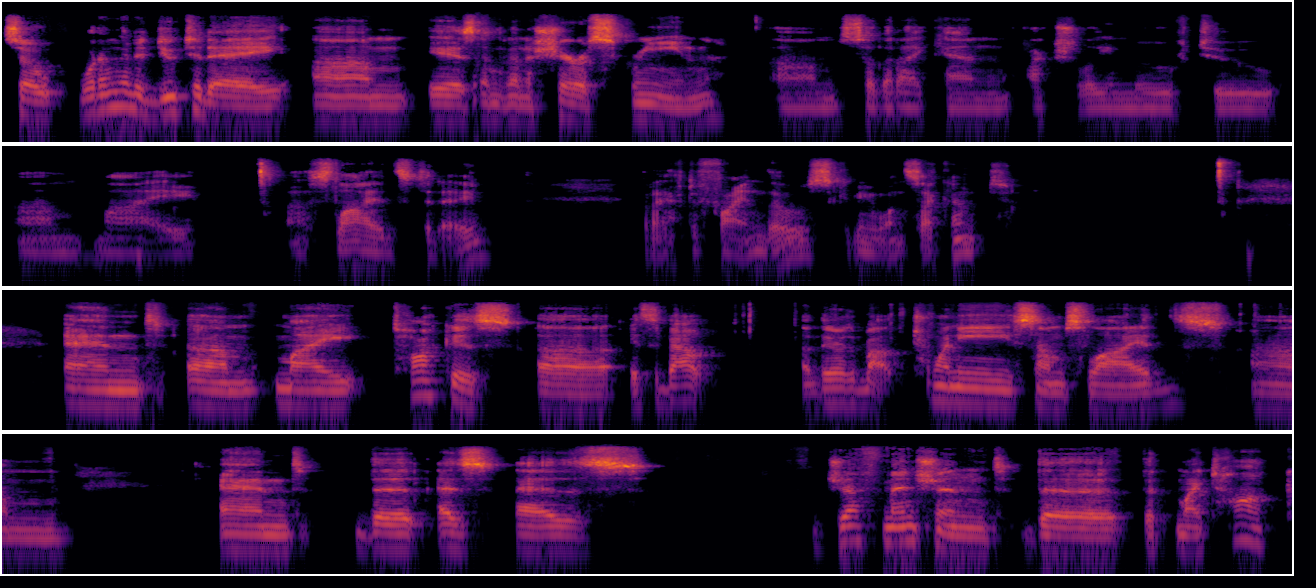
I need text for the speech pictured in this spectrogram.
So what I'm going to do today um, is I'm going to share a screen um, so that I can actually move to um, my uh, slides today. But I have to find those. Give me one second. And um, my talk is, uh, it's about, there's about 20 some slides. Um, and the, as, as Jeff mentioned the that my talk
